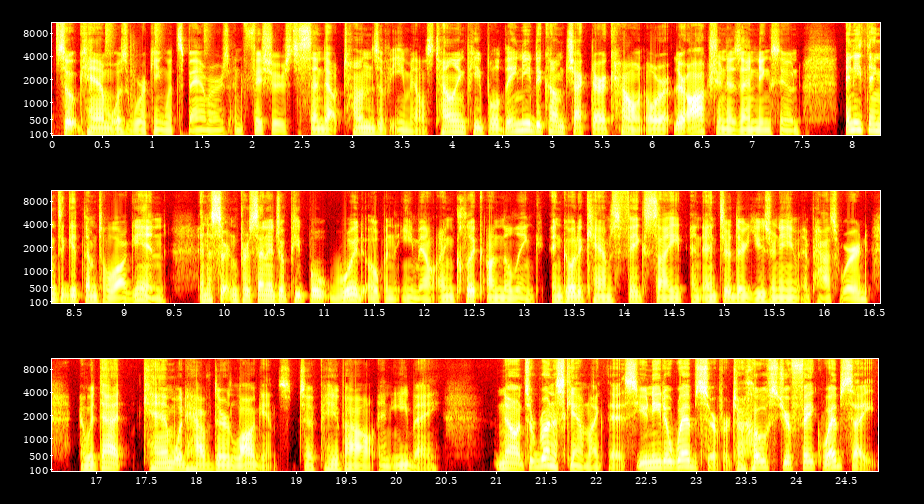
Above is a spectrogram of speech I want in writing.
So Cam was working with spammers and phishers to send out tons of emails telling people they need to come check their account or their auction is ending soon. Anything to get them to log in. And a certain percentage of people would open the email and click on the link and go to Cam's fake site and enter their username and password. And with that, Cam would have their logins to PayPal and eBay. Now, to run a scam like this, you need a web server to host your fake website.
